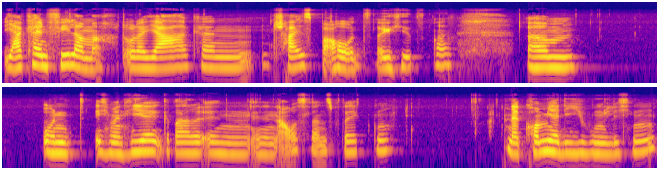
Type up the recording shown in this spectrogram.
ja keinen Fehler macht oder ja keinen Scheiß baut, sage ich jetzt mal. Ähm, und ich meine, hier gerade in, in den Auslandsprojekten, da kommen ja die Jugendlichen,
